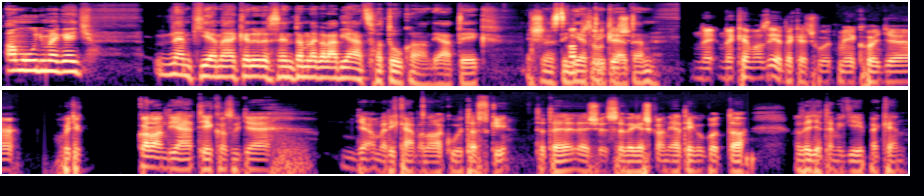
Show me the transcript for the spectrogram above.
Amúgy meg egy nem kiemelkedő, de szerintem legalább játszható kalandjáték, és ezt így Abszolút, értékeltem. Ne, nekem az érdekes volt még, hogy, hogy a kalandjáték az ugye, ugye Amerikában alakult az ki, tehát az első szöveges kalandjátékok ott a, az egyetemi gépeken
